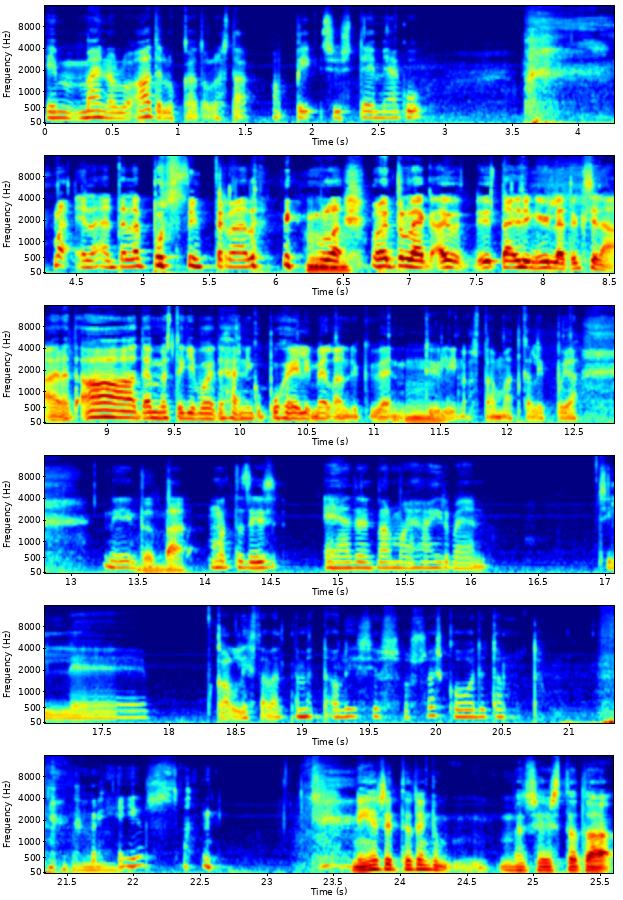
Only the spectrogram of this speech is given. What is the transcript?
Ei, mä en ollut ajatellutkaan tuollaista appisysteemiä, kun mä elän tällä pussin perällä. Mm. Mulla, mulle tulee täysin yllätyksenä aina, että tämmöistäkin voi tehdä niin kuin puhelimella nykyään mm. tyyliin nostaa matkalippuja. Niin, tota, mutta siis eihän se nyt varmaan ihan hirveän sille kallista välttämättä olisi, jos osaisi koodata, mutta mm. ei osaa. Niin ja sitten jotenkin mä siis tota,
